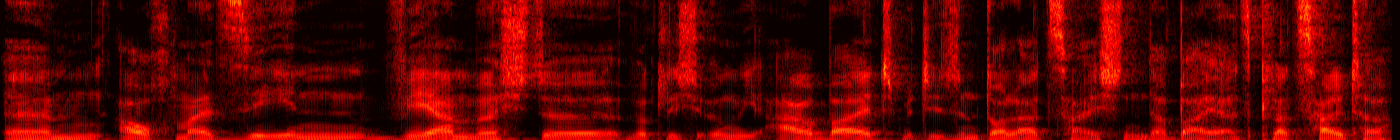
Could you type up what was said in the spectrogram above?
ähm, auch mal sehen, wer möchte wirklich irgendwie Arbeit mit diesem Dollarzeichen dabei als Platzhalter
